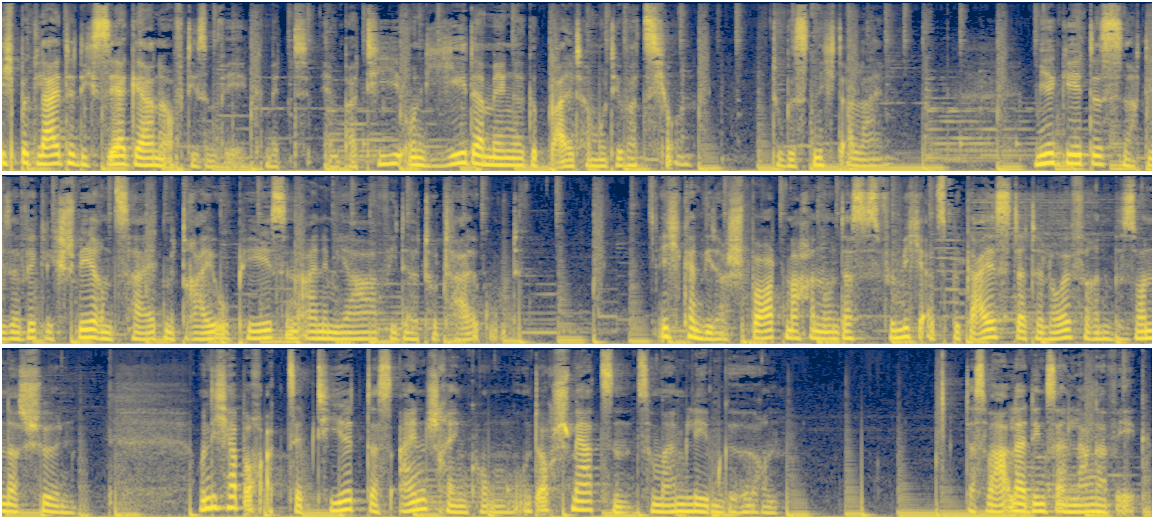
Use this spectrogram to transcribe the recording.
Ich begleite dich sehr gerne auf diesem Weg mit Empathie und jeder Menge geballter Motivation. Du bist nicht allein. Mir geht es nach dieser wirklich schweren Zeit mit drei OPs in einem Jahr wieder total gut. Ich kann wieder Sport machen und das ist für mich als begeisterte Läuferin besonders schön. Und ich habe auch akzeptiert, dass Einschränkungen und auch Schmerzen zu meinem Leben gehören. Das war allerdings ein langer Weg.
